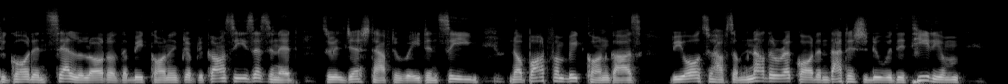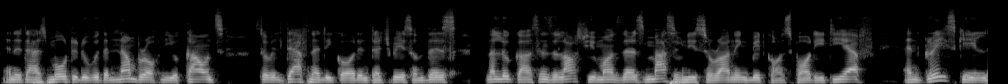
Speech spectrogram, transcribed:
to go out and sell a lot of the Bitcoin and cryptocurrencies, isn't it? So we'll just have to wait and see. Now, apart from Bitcoin, guys, we also have some another record, and that is to do with Ethereum, and it has more to do with the number of new accounts. So we'll definitely go ahead and touch base on this. Now, look, guys, since the last few months, there is massive news surrounding Bitcoin Spot ETF and Grayscale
